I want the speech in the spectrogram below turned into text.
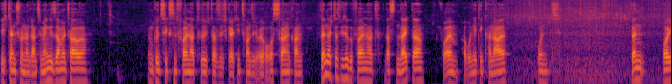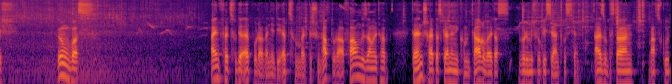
ich dann schon eine ganze Menge gesammelt habe. Im günstigsten Fall natürlich, dass ich gleich die 20 Euro auszahlen kann. Wenn euch das Video gefallen hat, lasst ein Like da. Vor allem abonniert den Kanal. Und wenn euch irgendwas einfällt zu der App oder wenn ihr die App zum Beispiel schon habt oder Erfahrung gesammelt habt, dann schreibt das gerne in die Kommentare, weil das würde mich wirklich sehr interessieren. Also bis dahin, macht's gut,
